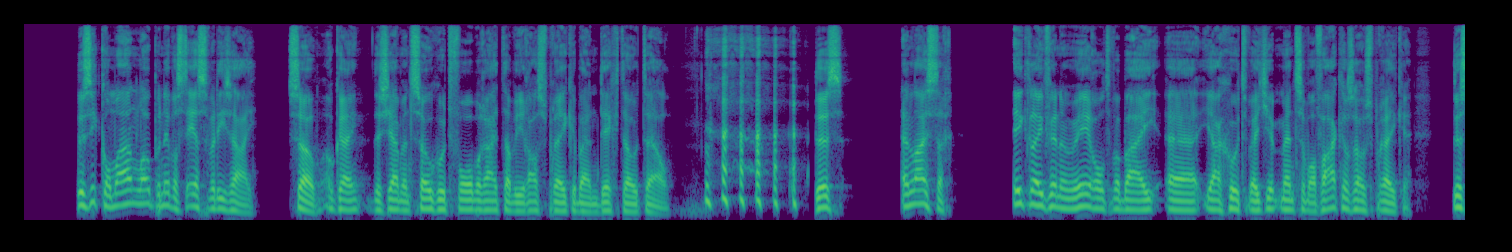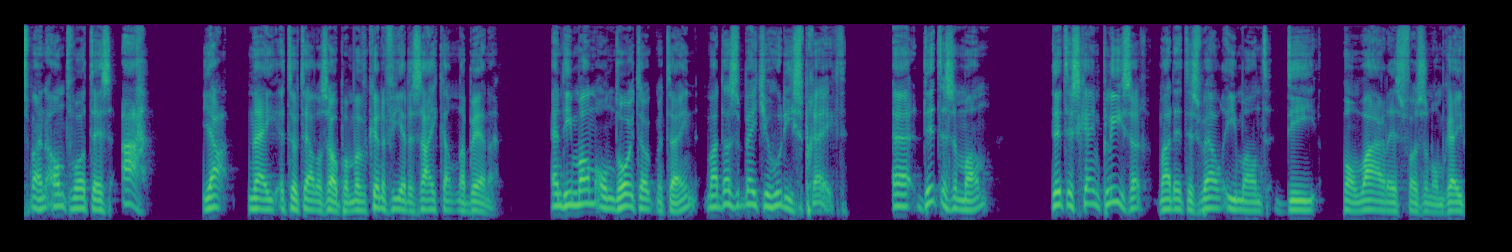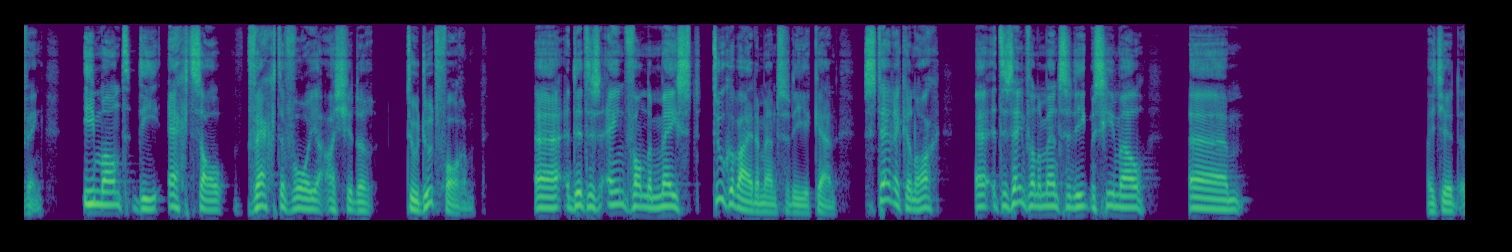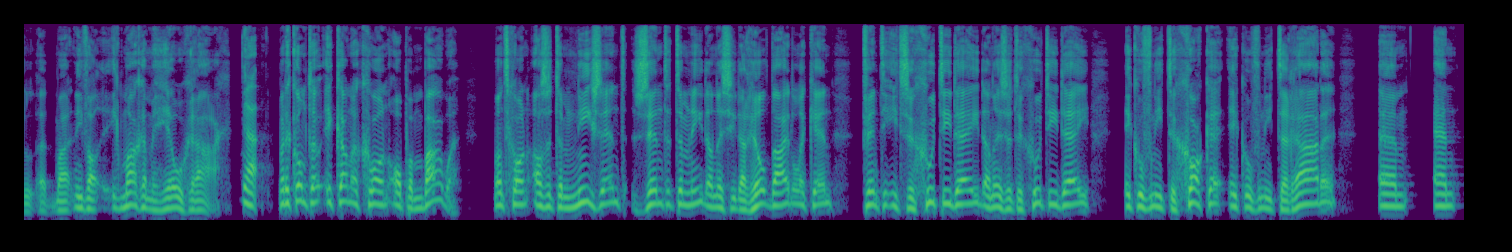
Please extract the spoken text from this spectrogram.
Dus ik kom aanlopen en dit was het eerste wat hij zei. Zo, oké, dus jij bent zo goed voorbereid dat we hier afspreken bij een dicht hotel. dus, en luister, ik leef in een wereld waarbij, eh, ja goed, weet je, mensen wel vaker zo spreken. Dus mijn antwoord is, ah, ja, nee, het hotel is open, maar we kunnen via de zijkant naar binnen. En die man ontdooit ook meteen, maar dat is een beetje hoe die spreekt. Eh, dit is een man, dit is geen pleaser, maar dit is wel iemand die van waarde is voor zijn omgeving. Iemand die echt zal vechten voor je als je er toe doet voor hem. Eh, dit is een van de meest toegewijde mensen die je ken. Sterker nog, eh, het is een van de mensen die ik misschien wel. ehm, weet je, maar in ieder geval, ik mag hem heel graag. Ja. Maar dat komt ook, ik kan ook gewoon op hem bouwen. Want gewoon als het hem niet zint, zint het hem niet, dan is hij daar heel duidelijk in. Vindt hij iets een goed idee, dan is het een goed idee. Ik hoef niet te gokken, ik hoef niet te raden. Ehm, en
